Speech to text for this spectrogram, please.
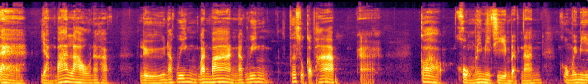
แต่อย่างบ้านเรานะครับ หรือนักวิ่งบ้านๆนักวิ่งเพื่อสุขภาพอ่าก็คงไม่มีทีมแบบนั้น คงไม่มี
